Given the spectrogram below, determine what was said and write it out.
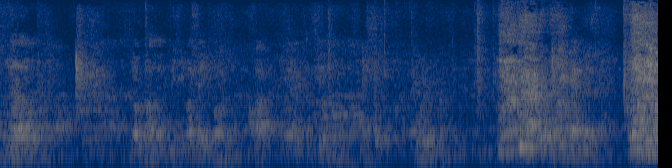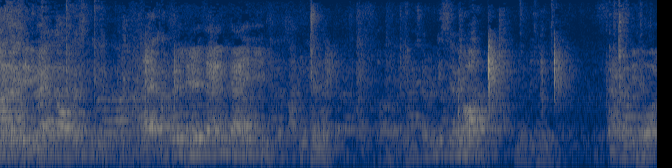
अंदर डाल दो लो डाल दो पीछे बस सही बहुत हाँ अच्छी हो गुड ठीक है नहीं मार रहे तेरी बात ले जाएँगे जाएगी seventy seven seventy four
